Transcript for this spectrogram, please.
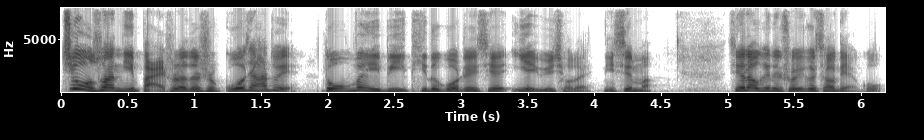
就算你摆出来的是国家队，都未必踢得过这些业余球队，你信吗？接下来我跟你说一个小典故。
